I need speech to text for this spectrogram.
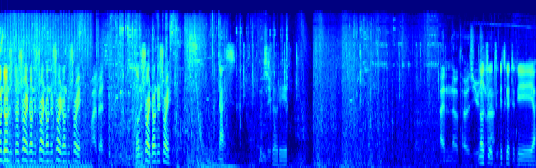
Don't, don't destroy, don't destroy, don't destroy, don't destroy. My bad. Don't destroy, don't destroy. Nice. Let me see. Let's go, dude. I didn't know if that was you. No, or it's, not. it's, it's good to, yeah, yeah, yeah.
